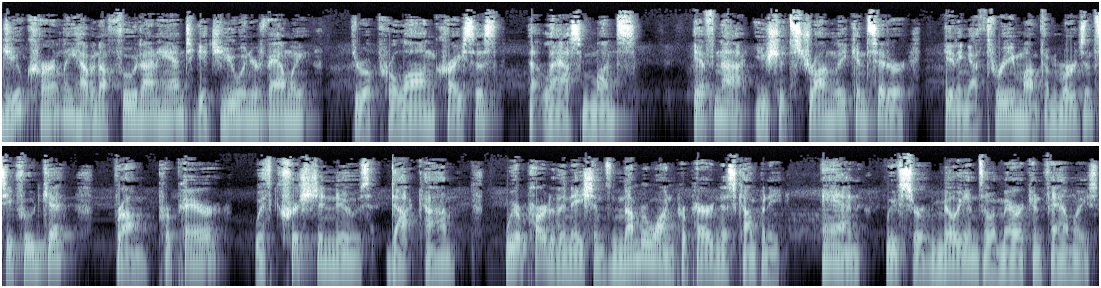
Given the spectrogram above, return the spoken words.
do you currently have enough food on hand to get you and your family through a prolonged crisis that lasts months? If not, you should strongly consider getting a three month emergency food kit from preparewithchristiannews.com. We're part of the nation's number one preparedness company and we've served millions of American families.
